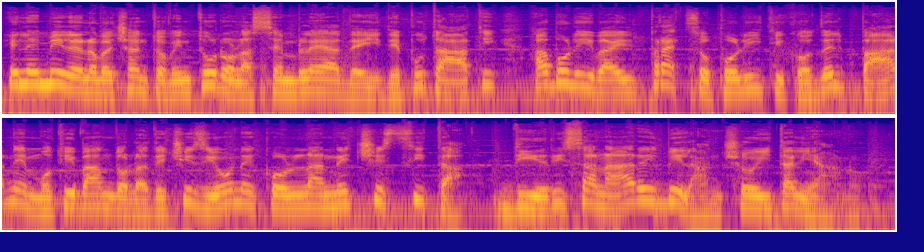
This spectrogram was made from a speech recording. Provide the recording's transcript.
E nel 1921 l'Assemblea dei Deputati aboliva il prezzo politico del pane motivando la decisione con la necessità di risanare il bilancio italiano.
